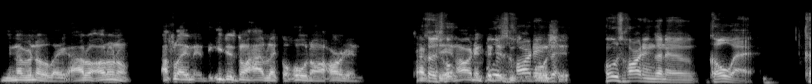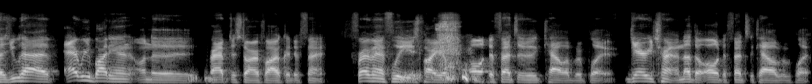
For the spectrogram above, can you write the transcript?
you never know. Like I don't I don't know. I feel like he just don't have like a hold on Harden type shit. who- and Harden could just do Harden bullshit. Who's Harden gonna go at? Because you have everybody in, on the Raptors starting five could defend. Fred VanVleet is probably an all defensive caliber player. Gary Trent, another all defensive caliber player.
